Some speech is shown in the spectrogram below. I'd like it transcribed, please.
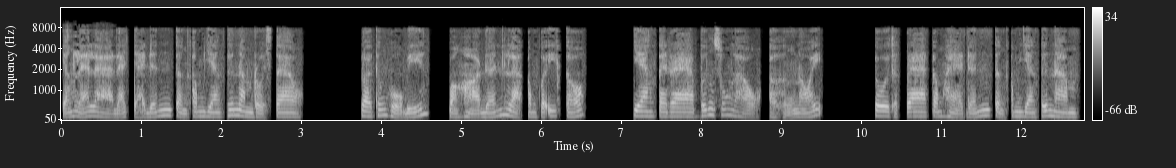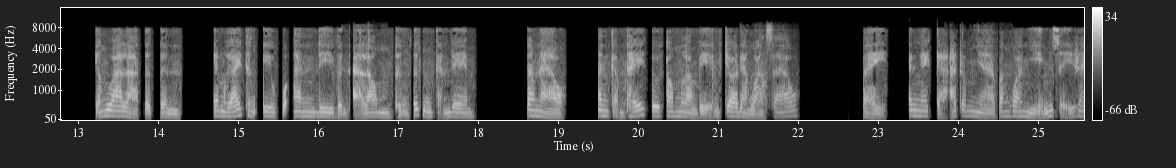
Chẳng lẽ là đã chạy đến tầng không gian thứ năm rồi sao? loài thống vụ biến bọn họ đến là không có ý tốt. Giang tay ra bước xuống lầu, ở hững nói. Tôi thật ra không hề đến tầng không gian thứ năm, chẳng qua là tự tình, em gái thân yêu của anh đi Vịnh Hạ Long thưởng thức cảnh đêm. Sao nào, anh cảm thấy tôi không làm việc cho đàng hoàng sao? Vậy, anh ngay cả trong nhà văn quan nhiễm xảy ra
